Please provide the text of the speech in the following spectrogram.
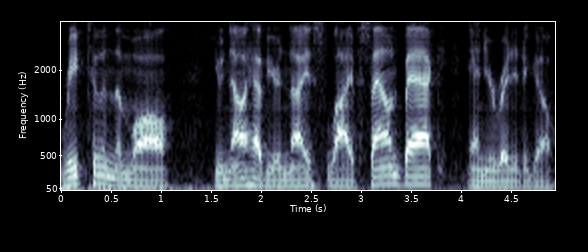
retuned them all, you now have your nice live sound back and you're ready to go.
